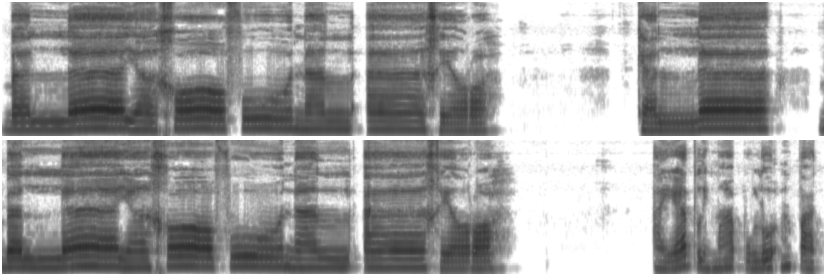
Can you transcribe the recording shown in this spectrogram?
بل لا يخافون الآخرة. كلا بل لا يخافون الآخرة. Ayat 54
